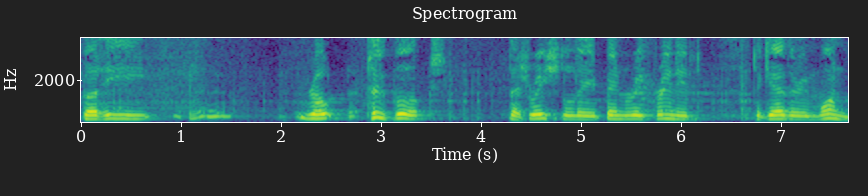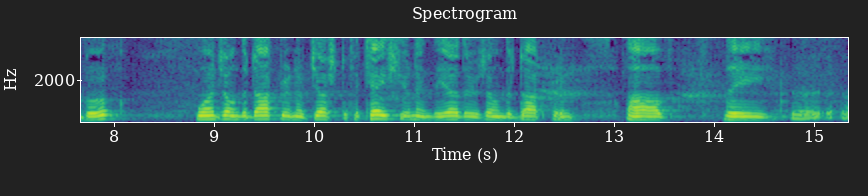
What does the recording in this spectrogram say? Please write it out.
But he wrote two books that's recently been reprinted together in one book. One's on the doctrine of justification, and the other's on the doctrine of the uh,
